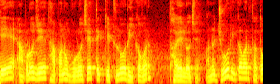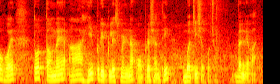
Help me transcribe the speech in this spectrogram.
કે આપણો જે થાપાનો ગોળો છે તે કેટલો રિકવર થયેલો છે. અને જો રિકવર થતો હોય તો તમે આ હિપ રિપ્લેસમેન્ટના ઓપરેશનથી બચી શકો છો. ધન્યવાદ.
